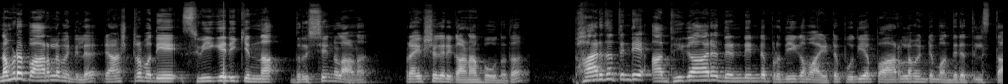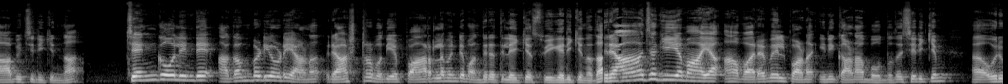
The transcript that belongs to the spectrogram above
നമ്മുടെ പാർലമെന്റിൽ രാഷ്ട്രപതിയെ സ്വീകരിക്കുന്ന ദൃശ്യങ്ങളാണ് പ്രേക്ഷകർ കാണാൻ പോകുന്നത്. ഭാരതത്തിന്റെ അധികാര ദണ്ഡിന്റെ പ്രതീകമായിട്ട് പുതിയ പാർലമെന്റ് മന്ദിരത്തിൽ സ്ഥാപിച്ചിരിക്കുന്ന ചെങ്കോലിന്റെ അകമ്പടിയോടെയാണ് രാഷ്ട്രപതിയെ പാർലമെന്റ് മന്ദിരത്തിലേക്ക് സ്വീകരിക്കുന്നത്. രാജകീയമായ ആ വരവേൽപ്പാണ് ഇനി കാണാൻ പോകുന്നത്. ശരിക്കും ഒരു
